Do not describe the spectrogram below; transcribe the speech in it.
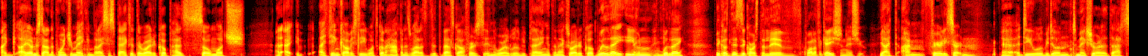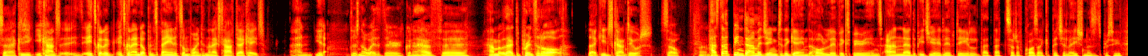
I, I understand the point you're making, but I suspect that the Ryder Cup has so much. And I, I think obviously what's going to happen as well is that the best golfers in the world will be playing at the next Ryder Cup. Will they even? I think- will they? Because this is, of course, the LIV qualification issue. Yeah, I, I'm fairly certain uh, a deal will be done to make sure that that's because you, you can't. it- It's gonna it's gonna end up in Spain at some point in the next half decade, and you know there's no way that they're gonna have uh, Hamlet without the Prince at all. Like you just can't do it. So um, Has that been damaging to the game, the whole LIV experience, and now the PGA LIV deal, that, that sort of quasi capitulation as it's perceived?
